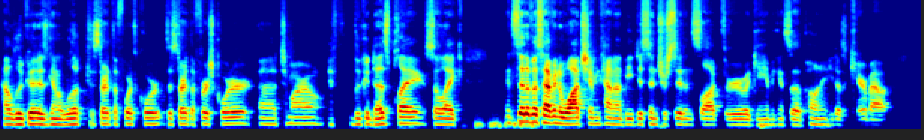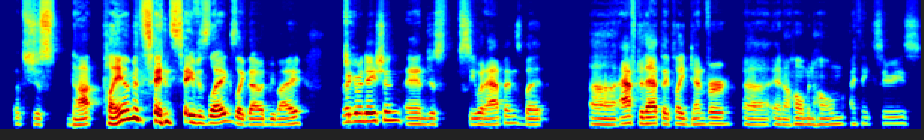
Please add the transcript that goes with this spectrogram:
how Luka is going to look to start the fourth quarter, to start the first quarter uh, tomorrow if Luka does play. So, like, instead of us having to watch him kind of be disinterested and slog through a game against an opponent he doesn't care about, let's just not play him and, say, and save his legs. Like, that would be my recommendation and just see what happens. But uh, after that, they play Denver uh, in a home and home, I think, series.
